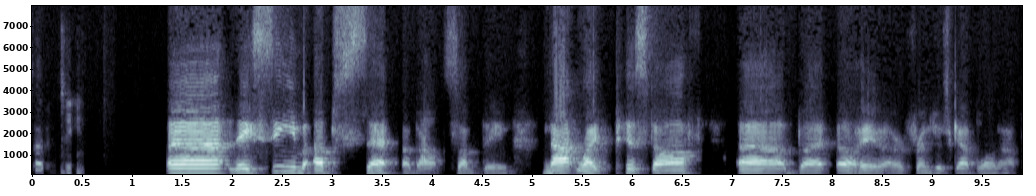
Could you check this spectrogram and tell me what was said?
17. Uh, they seem upset about something, not like pissed off, uh, but oh, hey, our friend just got blown up.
